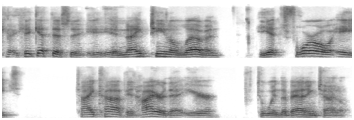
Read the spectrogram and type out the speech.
hit- c- get this in, in 1911, he hit 408. Ty Cobb hit higher that year to win the batting title.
